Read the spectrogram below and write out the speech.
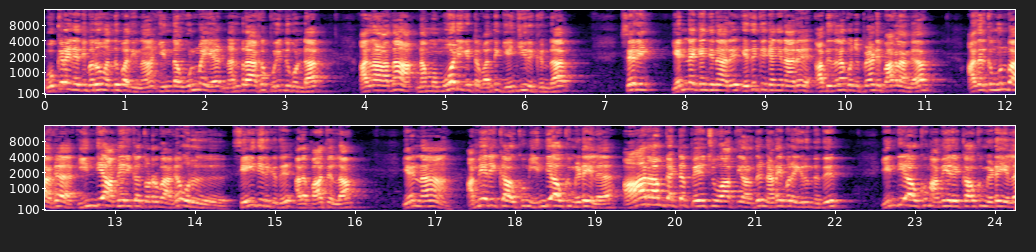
உக்ரைன் அதிபரும் வந்து பாத்தீங்கன்னா இந்த உண்மையை நன்றாக புரிந்து கொண்டார். அதனால தான் நம்ம மோடி கிட்ட வந்து கெஞ்சி இருக்கின்றார். சரி என்ன கெஞ்சினாரு? எதுக்கு கெஞ்சினாரு? அப்படின்றதெல்லாம் கொஞ்சம் பின்னாடி பார்க்கலாங்க. அதற்கு முன்பாக இந்தியா அமெரிக்கா தொடர்பாக ஒரு செய்தி இருக்குது. அதை பார்த்துடலாம். ஏன்னா அமெரிக்காவுக்கும் இந்தியாவுக்கும் இடையில ஆறாம் கட்ட பேச்சுவார்த்தையானது நடைபெற இருந்தது. இந்தியாவுக்கும் அமெரிக்காவுக்கும் இடையில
